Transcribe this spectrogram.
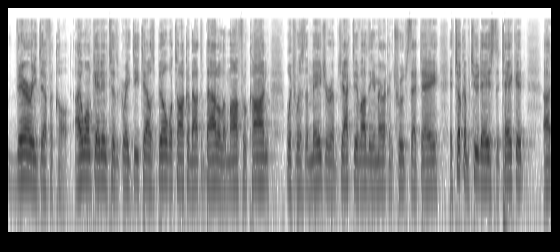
very difficult. I won't get into the great details. Bill will talk about the Battle of Montfaucon, which was the major objective of the American troops that day. It took them two days to take it, uh,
